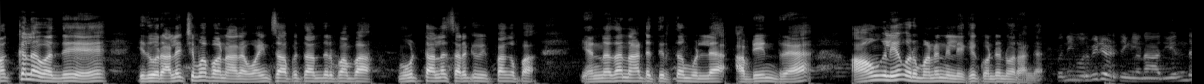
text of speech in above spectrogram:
மக்களை வந்து இது ஒரு அலட்சியமாக பண்ணார ஒயின் ஷாப்பு திறந்துருப்பான்ப்பா மூட்டாலாம் சரக்கு விற்பாங்கப்பா என்ன தான் நாட்டை திருத்த முடியல அப்படின்ற அவங்களையும் ஒரு மனநிலைக்கு கொண்டுன்னு வராங்க. இப்போ நீங்கள் ஒரு வீடியோ எடுத்தீங்களா அது எந்த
